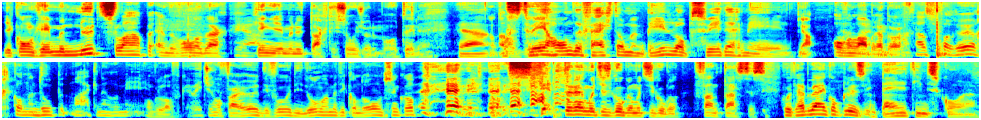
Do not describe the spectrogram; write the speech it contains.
Je kon geen minuut slapen en de volgende dag ja. ging je in minuut 80 sowieso de boot in. Hè. Ja, dat als twee honden vechten om een been, loopt zweet ermee heen. Ja, of een labrador. Zelfs Fareur kon een doelpunt maken in Roemenië. Ongelooflijk. Weet je nog Fareur, die voor die doelman met die condoom op zijn kop? Schitterend, moet je eens googlen, moet je eens googlen. Fantastisch. Goed, hebben wij een conclusie? Beide teams scoren.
